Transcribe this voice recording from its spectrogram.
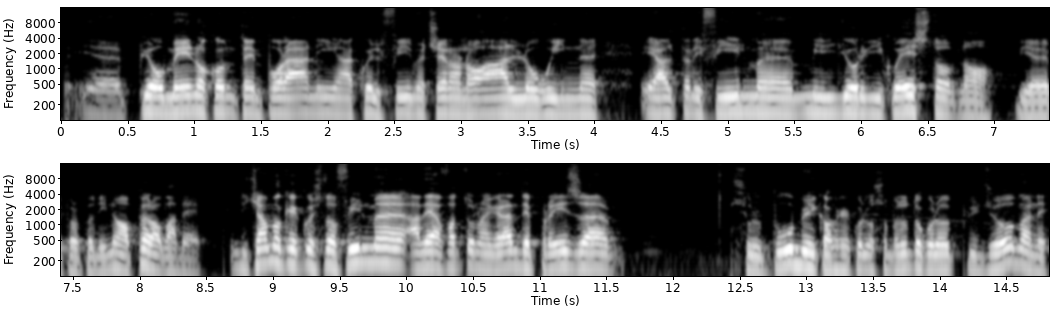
eh, più o meno contemporanei a quel film c'erano Halloween e altri film migliori di questo no direi proprio di no però vabbè diciamo che questo film aveva fatto una grande presa sul pubblico, anche quello, soprattutto quello più giovane.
